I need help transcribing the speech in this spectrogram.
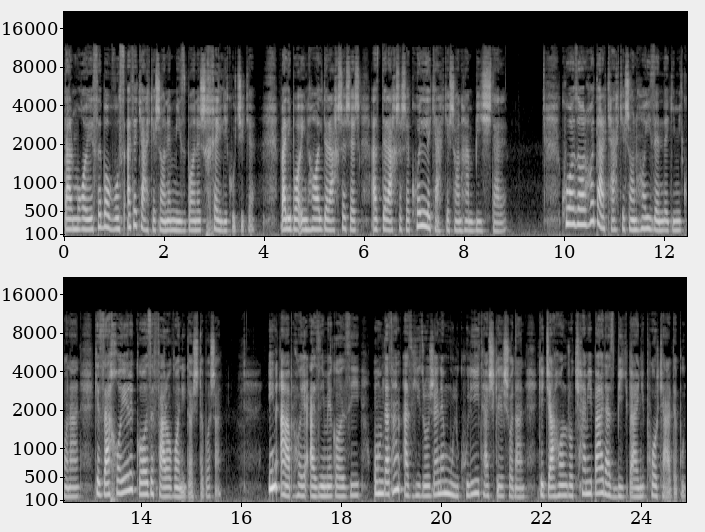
در مقایسه با وسعت کهکشان میزبانش خیلی کوچیکه ولی با این حال درخششش از درخشش کل کهکشان هم بیشتره کوازارها در کهکشانهایی زندگی می کنند که ذخایر گاز فراوانی داشته باشند. این ابرهای عظیم گازی عمدتا از هیدروژن مولکولی تشکیل شدند که جهان را کمی بعد از بیگ بنگ پر کرده بود.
